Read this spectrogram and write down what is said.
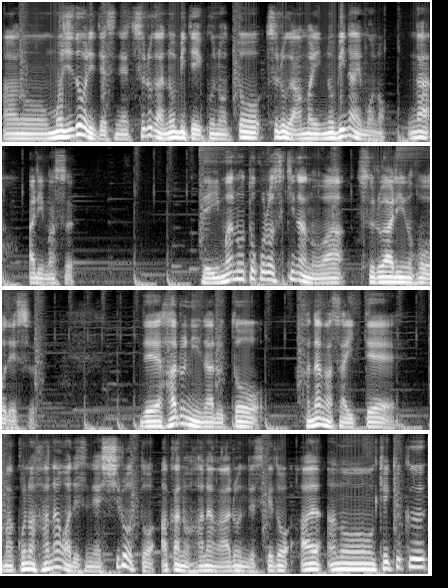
あの、文字通りですね、つるが伸びていくのと、つるがあまり伸びないものがあります。で、今のところ好きなのは、つるありの方です。で、春になると、花が咲いて、まあ、この花はですね、白と赤の花があるんですけど、あ、あの結局、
